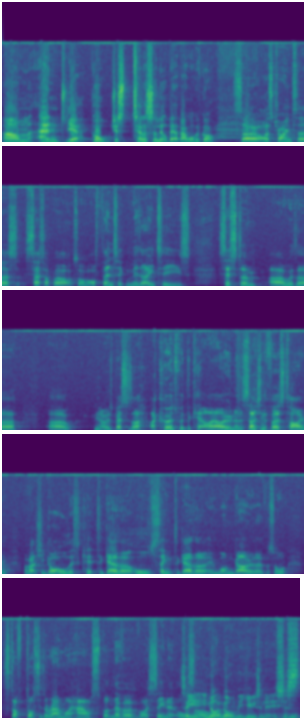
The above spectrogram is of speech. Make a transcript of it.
and yeah, Paul, just tell us a little bit about what we've got. So I was trying to set up a sort of authentic mid-80s system uh, with a, uh, you know, as best as I, I could with the kit I own. And it's actually the first time I've actually got all this kit together, all synced together in one go. There's all stuff dotted around my house, but never have I seen it. All so you're not normally using it, it's just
